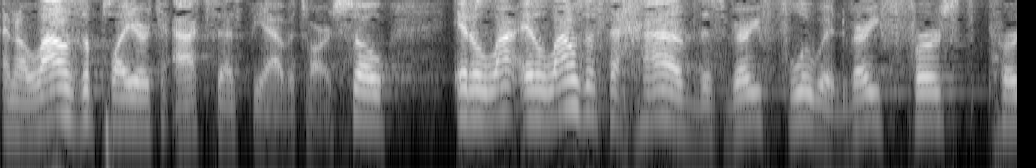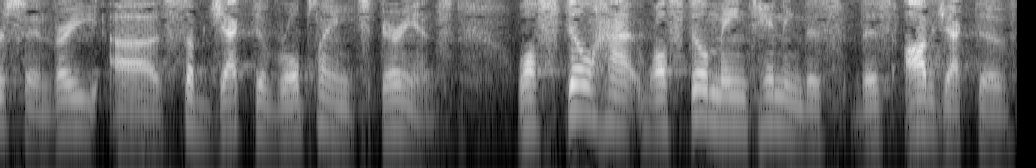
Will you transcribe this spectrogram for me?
and allows the player to access the avatar. So it, allow, it allows us to have this very fluid, very first person, very uh, subjective role-playing experience while still, ha- while still maintaining this, this objective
